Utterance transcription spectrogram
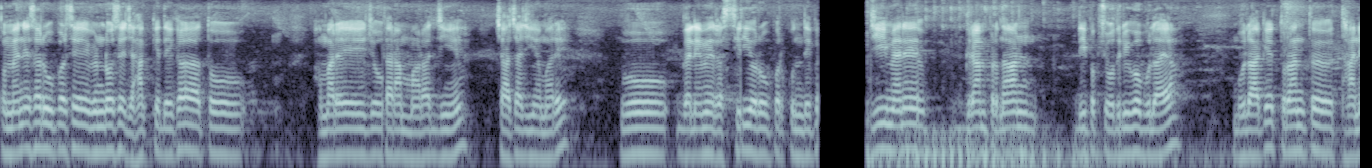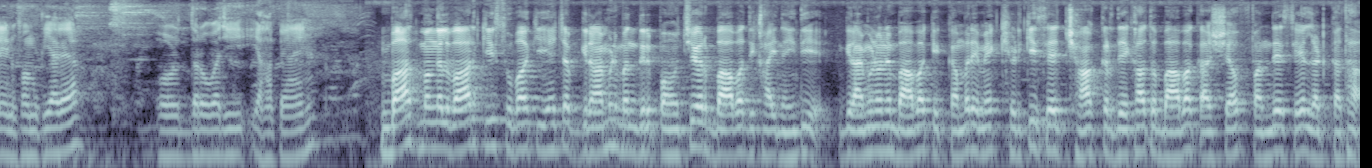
तो मैंने, सर, ऊपर से विंडो से झाँक के देखा तो हमारे जो ताराम महाराज जी हैं, चाचा जी हमारे, वो गले में रस्सी थी और ऊपर कुंदे पे जी, मैंने ग्राम प्रधान दीपक चौधरी को बुलाया। बुला के तुरंत थाने इन्फॉर्म किया गया और दरोगा जी यहाँ पे आए हैं। बात मंगलवार की सुबह की है जब ग्रामीण मंदिर पहुँचे और बाबा दिखाई नहीं दिए। ग्रामीणों ने बाबा के कमरे में खिड़की से झाँक कर देखा तो बाबा का शव फंदे से लटका था।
